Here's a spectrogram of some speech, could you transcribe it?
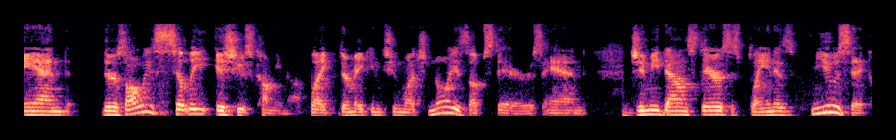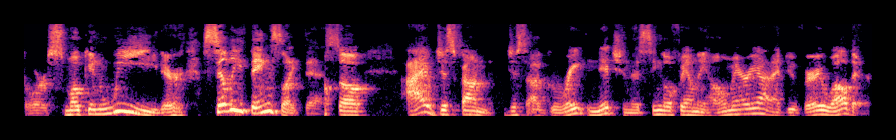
And there's always silly issues coming up, like they're making too much noise upstairs, and Jimmy downstairs is playing his music or smoking weed or silly things like that. So I've just found just a great niche in the single family home area, and I do very well there.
